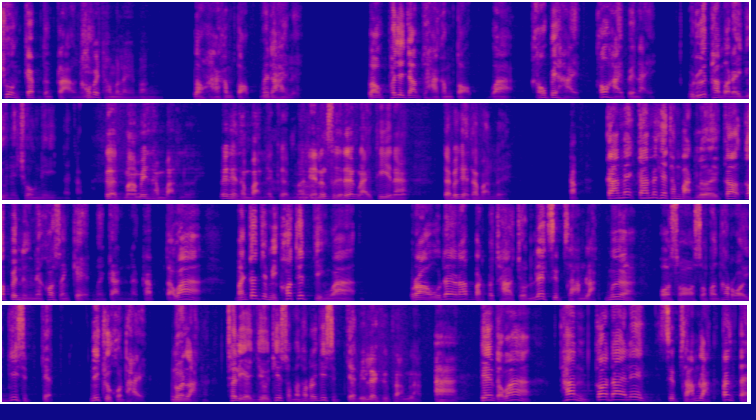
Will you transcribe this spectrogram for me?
ช่วงแกลบดังกล่าวนี้เขาไปทำอะไรบ้าง เราหาคำตอบไม่ได้เลย เราพยายามจะหาคำตอบว่า เขาไปหายเขาหายไปไหน หรือทำอะไรอยู่ในช่วงนี้นะครับ เกิดมาไม่ทำบัตรเลย ไม่เคยทำบัตรเลยเกิดมาอืมเรียนหนังสือได้ตั้งหลายที่นะ แต่ไม่เคยทำบัตรเลยครับการไม่การไม่เคยทำบัตรเลยก็ก็เป็นหนึ่งในข้อสังเกตเหมือนกันนะครับ แต่ว่ามันก็จะมีข้อเท็จจริงว่า เราได้รับบัตรประชาชนเลข 13 หลักเมื่อพศ 2527 นี่คือคนไทยโดยหลักเฉลี่ยอยู่ที่จะมี2527เลข 13 หลักอ่าเพียงแต่ว่าท่านก็ได้เลข 13 หลักตั้งแต่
